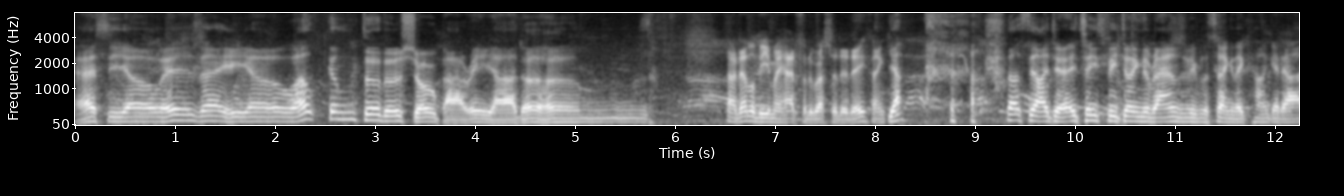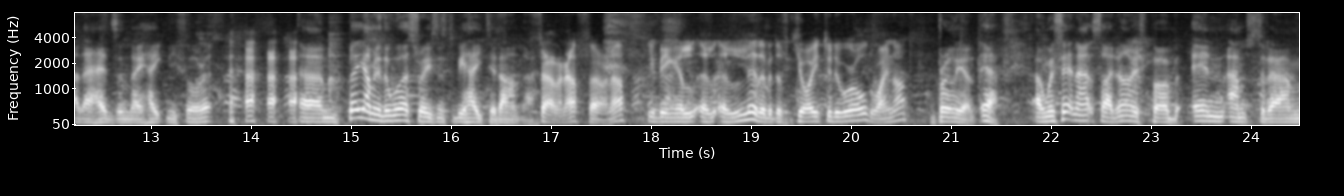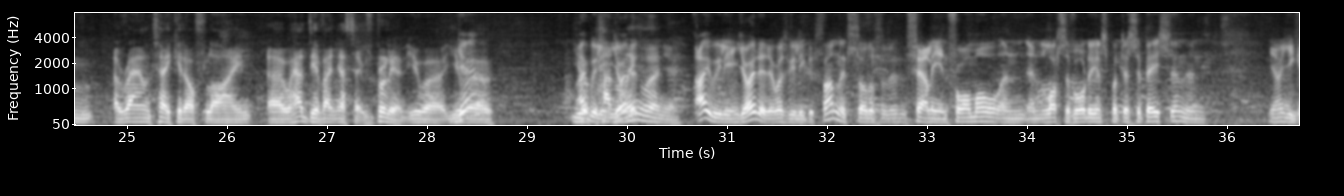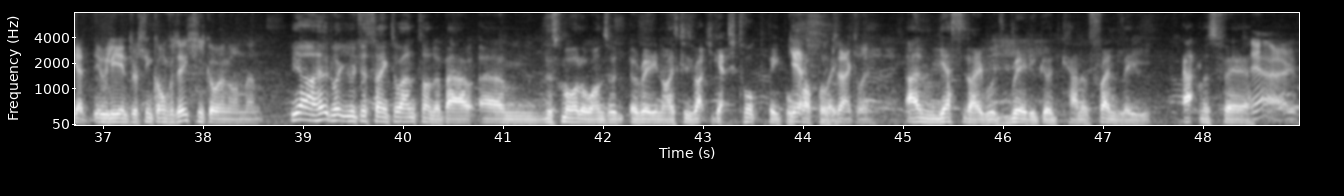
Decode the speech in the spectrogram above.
SEO is AO. Welcome to the show, Barry Adams. Now that'll be in my head for the rest of the day. Thank you. Yeah, that's the idea. It seems to be doing the rounds, and people are saying they can't get it out of their heads and they hate me for it. um, but yeah, I mean, the worst reasons to be hated, aren't there? Fair enough. Fair enough. You're being a, a, a little bit of joy to the world. Why not? Brilliant, yeah. And we're sitting outside an Irish pub in Amsterdam around Take It Offline. Uh, we had the event yesterday. It was brilliant. You were you Yeah. were you I were really enjoyed it. weren't you? I really enjoyed it. It was really good fun. It's sort of fairly informal and, and lots of audience participation, and you know you get really interesting conversations going on. Then Yeah, I heard what you were just saying to Anton about um, the smaller ones are, are really nice because you actually get to talk to people yes, properly. exactly. And yesterday was really good, kind of friendly atmosphere. Yeah.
